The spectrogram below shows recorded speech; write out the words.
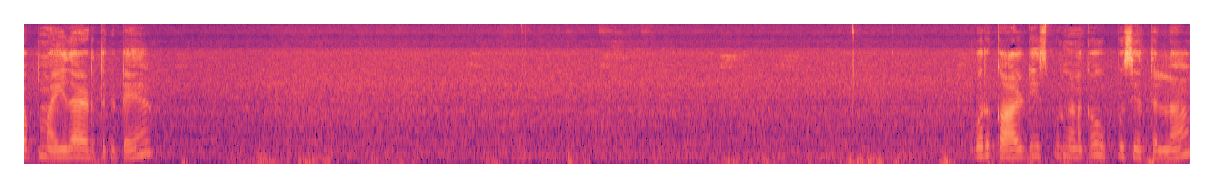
கப் மைதா எடுத்துக்கிட்டேன். ஒரு கால் டீஸ்பூன் கணக்காக உப்பு சேர்த்துடலாம்.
